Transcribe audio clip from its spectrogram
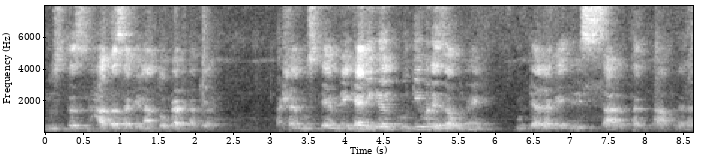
नुसतंच हात असा केला तोटात टाकला. अशा नुसत्या मेकॅनिकल कृतीमध्ये जाऊ नये मग त्याला काहीतरी सार्थकता आपल्याला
